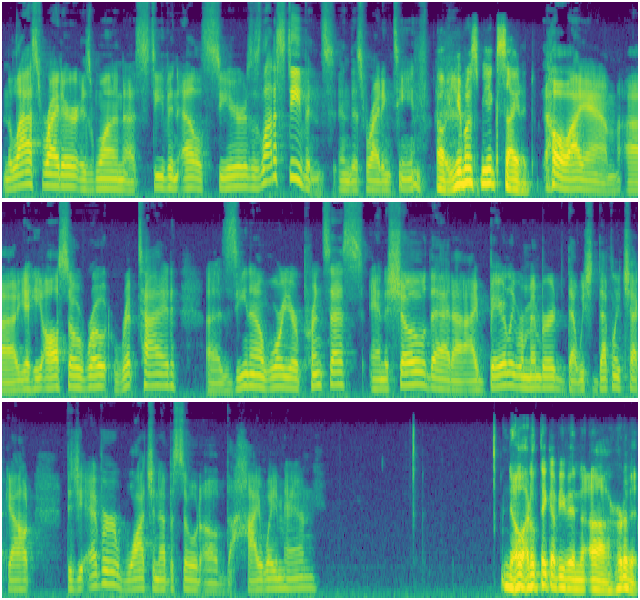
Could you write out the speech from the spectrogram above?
And the last writer is one uh, Steven L. Sears. There's a lot of Stevens in this writing team. Oh, you must be excited. Oh, I am. Uh, yeah, he also wrote Riptide, uh, Xena Warrior Princess, and a show that uh, I barely remembered that we should definitely check out. Did you ever watch an episode of The Highwayman? No, I don't think I've even uh, heard of it.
